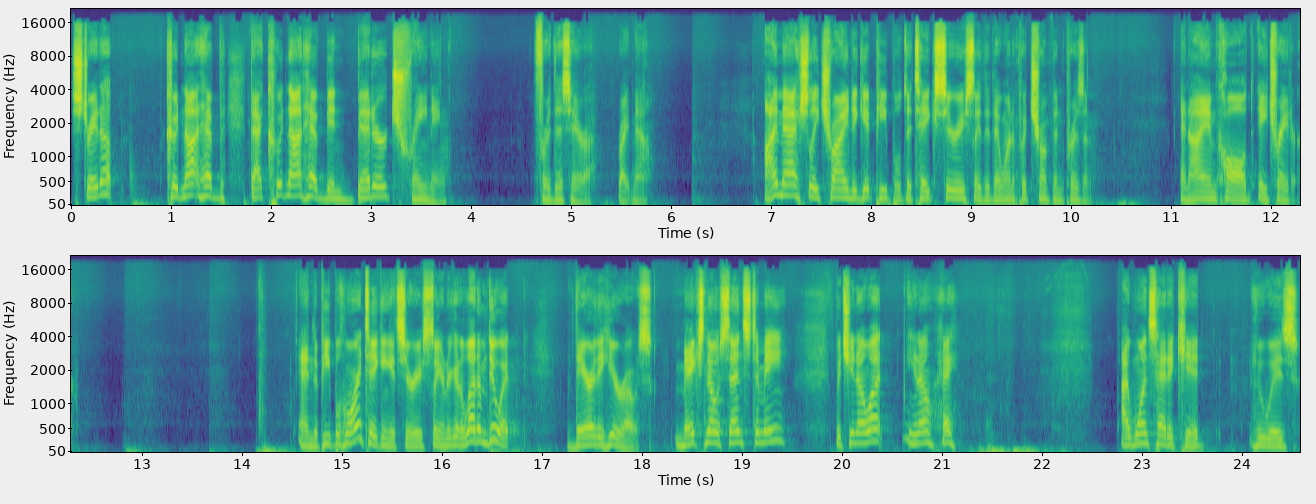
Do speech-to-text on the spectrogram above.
Straight up. Could not have, that could not have been better training for this era right now. I'm actually trying to get people to take seriously that they want to put Trump in prison and I am called a traitor. And the people who aren't taking it seriously and are going to let them do it, they're the heroes. Makes no sense to me, but you know what? You know, hey, I once had a kid who was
